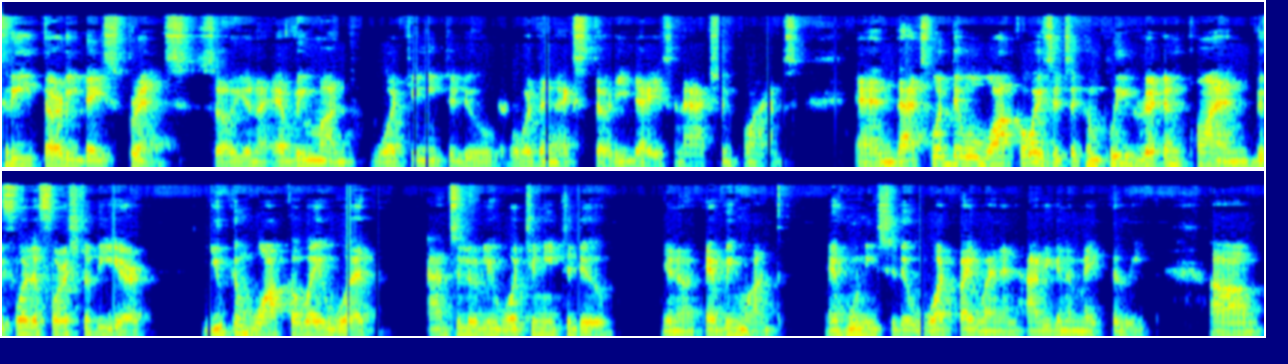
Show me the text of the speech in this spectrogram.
three 30 day sprints. So, you know, every month, what you need to do over the next 30 days and action plans. And that's what they will walk away. So it's a complete written plan before the first of the year. You can walk away with absolutely what you need to do, you know, every month and who needs to do what by when and how you're going to make the leap. Um,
